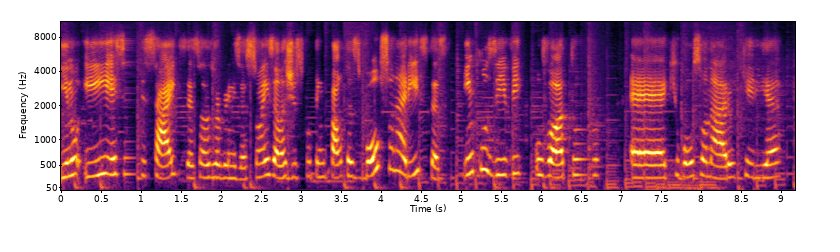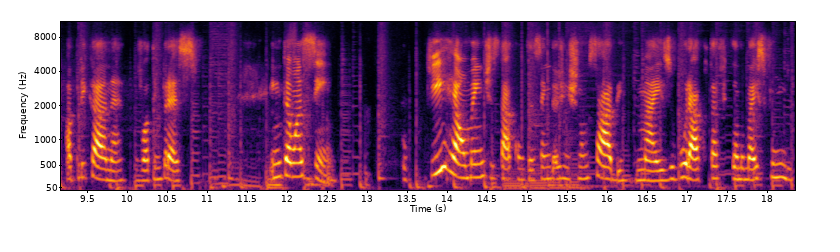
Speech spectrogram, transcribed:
E, no, e esses sites, essas organizações, elas discutem pautas bolsonaristas, inclusive o voto é, que o Bolsonaro queria aplicar, né? O voto impresso. Então, assim, o que realmente está acontecendo a gente não sabe, mas o buraco está ficando mais fundo.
